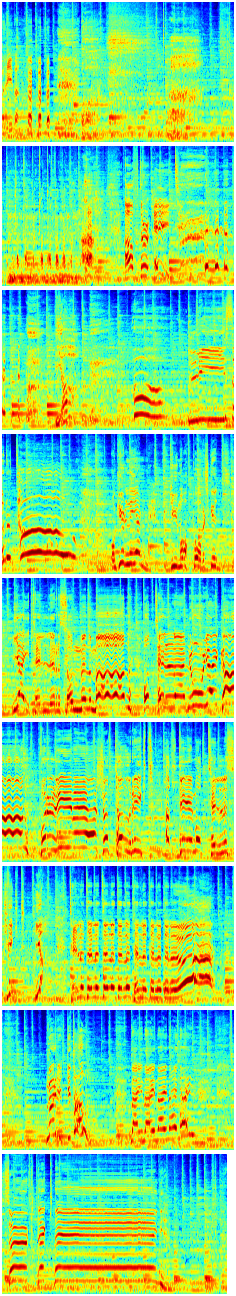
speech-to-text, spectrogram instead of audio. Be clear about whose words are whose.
Speaker 1: Nei da. Ah, After eight. ja. Oh, Lysende tall. Og gullnieren, du må opp på overskudd. Jeg teller som en mann, og teller noe jeg kan. For livet er så tallrikt at det må telles kvikt. Ja! Telle, telle, telle, telle, telle, telle, telle. Mørketall! Nei, nei, nei, nei, nei. Søk dekning!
